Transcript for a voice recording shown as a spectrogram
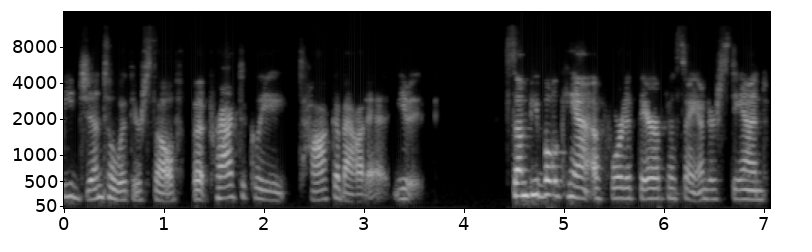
be gentle with yourself, but practically talk about it. You, some people can't afford a therapist, I understand,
